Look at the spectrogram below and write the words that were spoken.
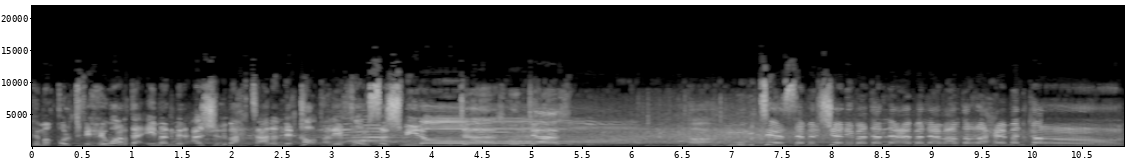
كما قلت في حوار دائما من أجل البحث على النقاط. هذه فرصة جميلة. ممتاز ممتاز. آه ممتازة من جانب هذا اللاعب اللاعب عبد الرحيم منكر.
